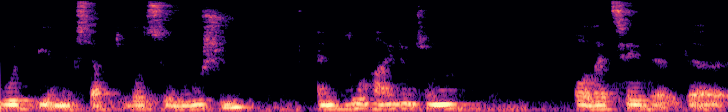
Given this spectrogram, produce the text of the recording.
would be an acceptable solution. And blue hydrogen, or let's say the, the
